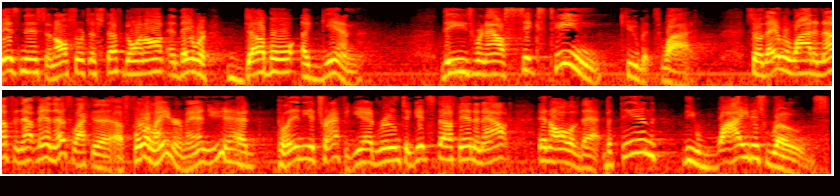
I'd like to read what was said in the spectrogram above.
business and all sorts of stuff going on, and they were double again. These were now 16 cubits wide. So they were wide enough, and that, man, that's like a, a four laner, man. You had plenty of traffic. You had room to get stuff in and out and all of that. But then the widest roads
